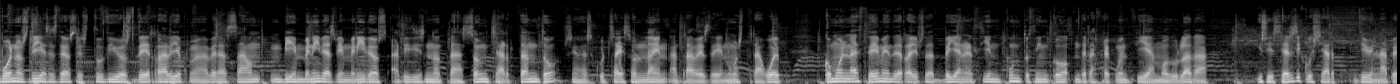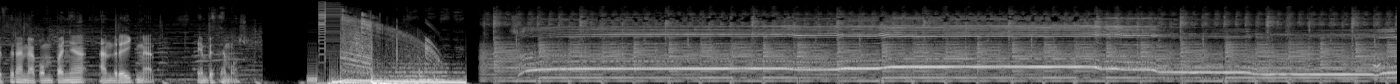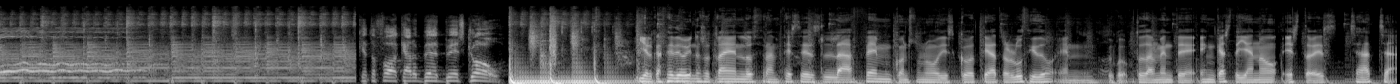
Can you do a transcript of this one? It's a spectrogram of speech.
Buenos días desde los estudios de Radio Primavera Sound. Bienvenidas, bienvenidos a Titis Nota Songchart, tanto si nos escucháis online a través de nuestra web como en la FM de Radio Ciudad Bella en el 100.5 de la frecuencia modulada. Yo soy Sergi Cushart y hoy en la pecera me acompaña André Ignat. Empecemos. Y el café de hoy nos lo traen los franceses La Femme con su nuevo disco Teatro Lúcido, en, totalmente en castellano. Esto es Cha Cha.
